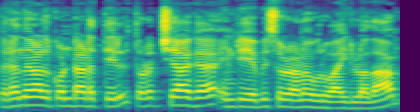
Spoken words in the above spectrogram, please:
பிறந்தநாள் கொண்டாடத்தில் தொடர்ச்சியாக இன்றைய எபிசோடான உருவாகியுள்ளதாம்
